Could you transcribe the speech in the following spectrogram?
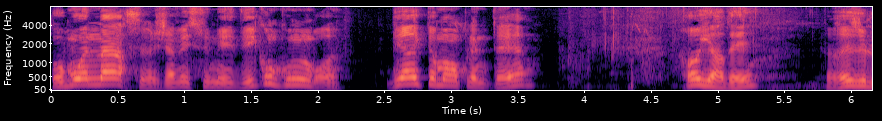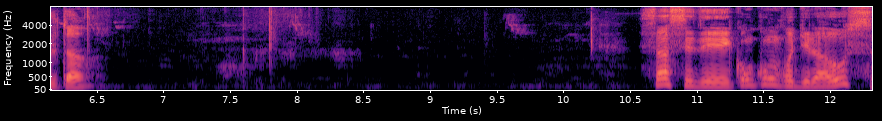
Au mois de mars, j'avais semé des concombres directement en pleine terre. Regardez, résultat. Ça, c'est des concombres du Laos.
